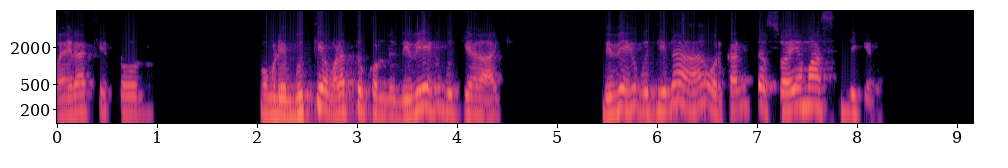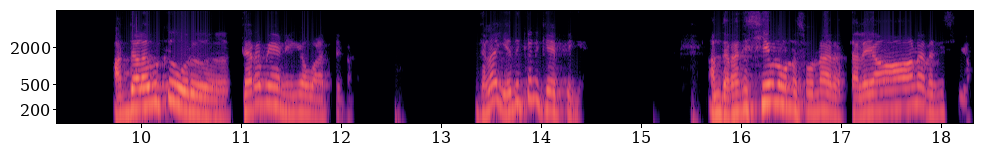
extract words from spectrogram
வைராக்கியத்தோடு உங்களுடைய புத்தியை வளர்த்து கொண்டு விவேக புத்தியாக ஆக்கி விவேக புத்தினா ஒரு கருத்தை சுயமா சிந்திக்கிறது அந்த அளவுக்கு ஒரு திறமையை நீங்க வளர்த்துக்கணும். இதெல்லாம் எதுக்குன்னு கேட்பீங்க அந்த ரகசியம்னு ஒண்ணு சொன்னாரு தலையான ரகசியம்.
